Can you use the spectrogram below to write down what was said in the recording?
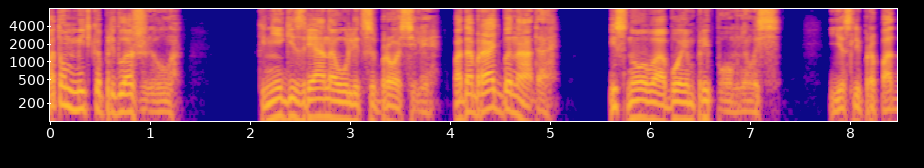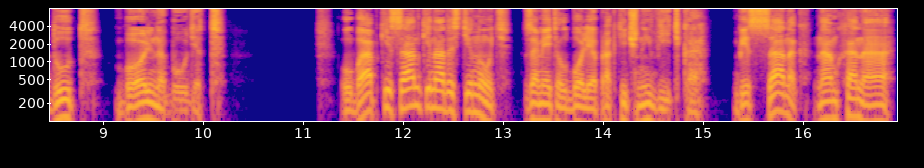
Потом Митька предложил. «Книги зря на улице бросили. Подобрать бы надо. И снова обоим припомнилось. Если пропадут, больно будет. «У бабки санки надо стянуть», — заметил более практичный Витька. «Без санок нам хана».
